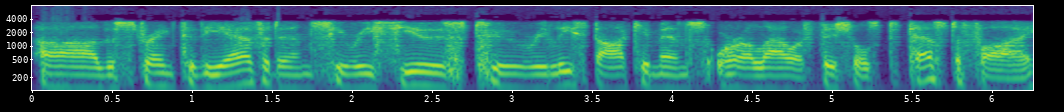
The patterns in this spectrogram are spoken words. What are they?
uh, the strength of the evidence, he refused to release documents or allow officials to testify.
